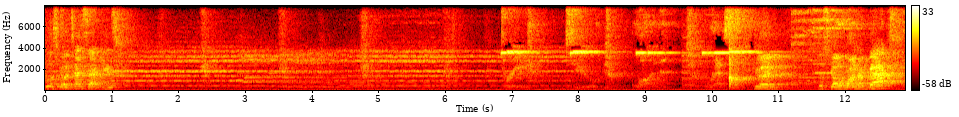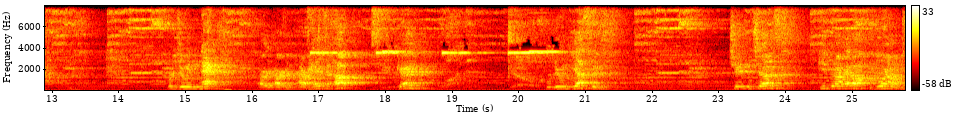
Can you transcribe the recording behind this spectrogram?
Let's go, 10 seconds. Three, two, one. Rest. Good. Let's go. We're on our backs. We're doing neck. Our, our, our heads up. Okay? We're doing yeses. Chin to chest. Keeping our head off the ground.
